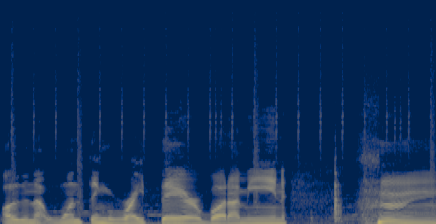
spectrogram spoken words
other than that one thing right there. But I mean, hmm,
